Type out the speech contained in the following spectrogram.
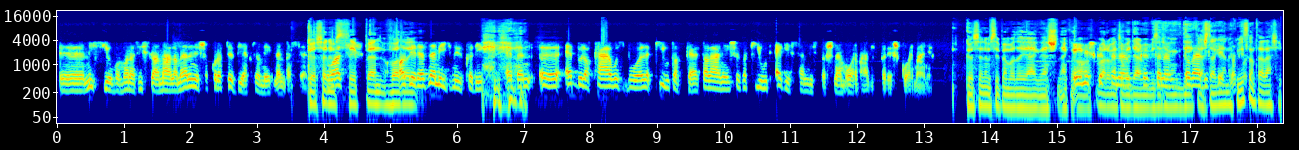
ö, misszióban van az iszlám állam ellen, és akkor a többiekről még nem beszél. Köszönöm szóval szépen, Vadai. Azért ez nem így működik. Ebben, ö, ebből a káoszból kiutat kell találni, és ez a kiút egészen biztos nem Orbán Viktor és kormánya. Köszönöm szépen Vadai Ágnesnek, a Parlamentavédelmi Bizottság DK-s tagjának. Viszontlátásra!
